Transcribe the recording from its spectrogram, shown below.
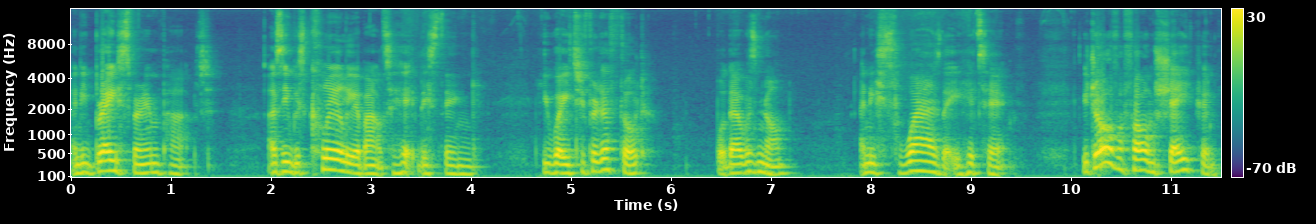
and he braced for impact. As he was clearly about to hit this thing, he waited for the thud, but there was none, and he swears that he hit it. He drove off home shaken.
